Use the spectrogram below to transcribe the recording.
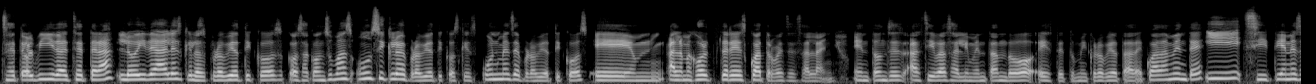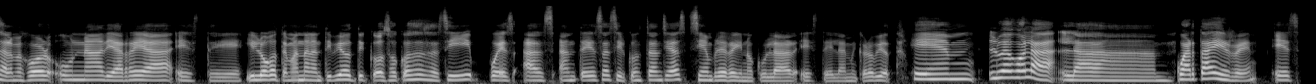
se te olvida, etcétera, lo ideal es que los probióticos, o sea, consumas un ciclo de probióticos, que es un mes de probióticos, em, a lo mejor tres, cuatro veces al año. Entonces, así vas alimentando este, tu microbiota adecuadamente. Y si tienes a lo mejor una diarrea, este, y luego te mandan antibióticos o cosas así, pues ante esas circunstancias, siempre reinocular este, la microbiota. Em, luego, la, cuarta R es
